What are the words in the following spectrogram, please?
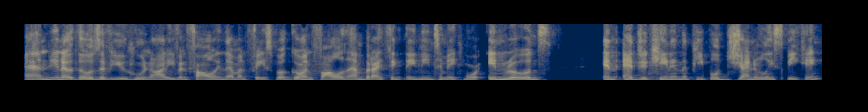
and you know, those of you who are not even following them on Facebook, go and follow them. But I think they need to make more inroads in educating the people, generally speaking.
